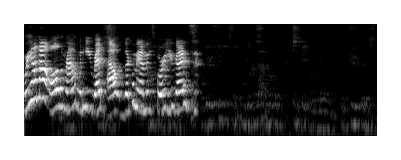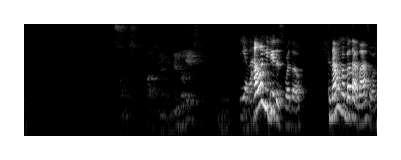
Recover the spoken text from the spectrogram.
Were y'all not all around when he read out the commandments for you guys? Yeah, how long you do this for though? Because I don't know about that last one.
